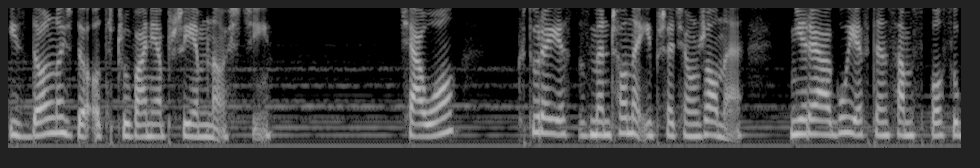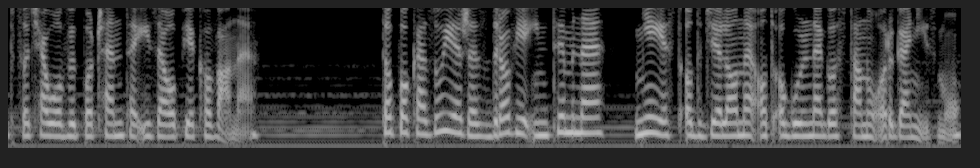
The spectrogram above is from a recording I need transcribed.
i zdolność do odczuwania przyjemności. Ciało, które jest zmęczone i przeciążone, nie reaguje w ten sam sposób co ciało wypoczęte i zaopiekowane. To pokazuje, że zdrowie intymne nie jest oddzielone od ogólnego stanu organizmu.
